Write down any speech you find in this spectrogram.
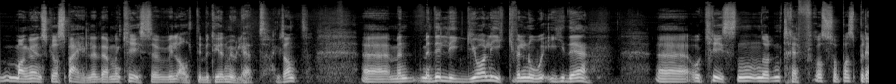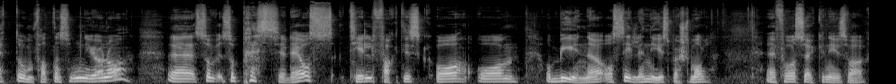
Mange ønsker å speile det, men krise vil alltid bety en mulighet. Men, men det ligger jo allikevel noe i det. Eh, og krisen, når den treffer oss såpass bredt og omfattende som den gjør nå, eh, så, presser det oss til faktisk å, å, å begynne å stille nye spørsmål eh, for å søke nye svar.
